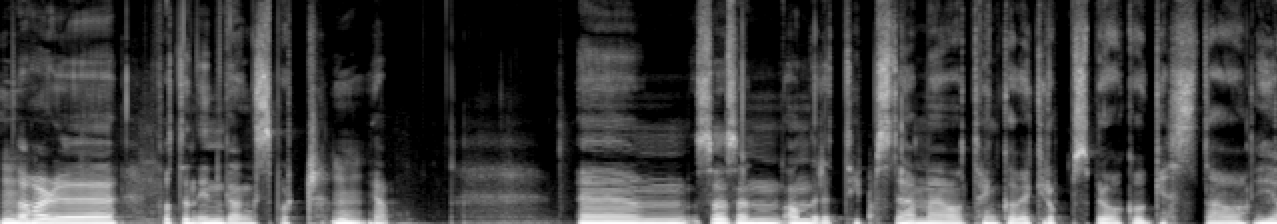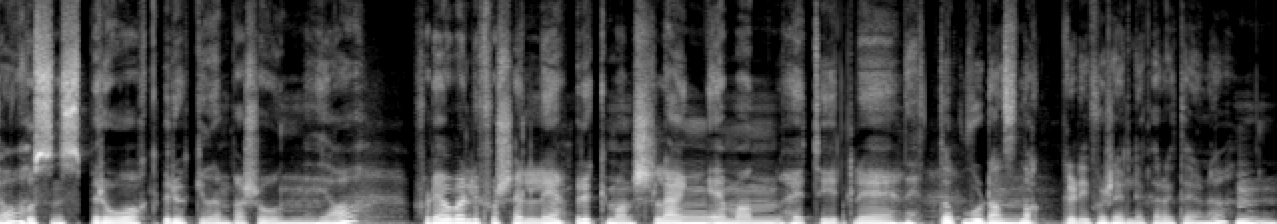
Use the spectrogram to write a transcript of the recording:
Mm. Da har du fått en inngangsport. Mm. Så sånn andre tips, det her med å tenke over kroppsspråk og gester, og Ja. hvordan språk bruker den personen. ja, For det er jo veldig forskjellig. Bruker man sleng, er man høytidelig? nettopp. Hvordan Mm. snakker de forskjellige karakterene? Mm.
